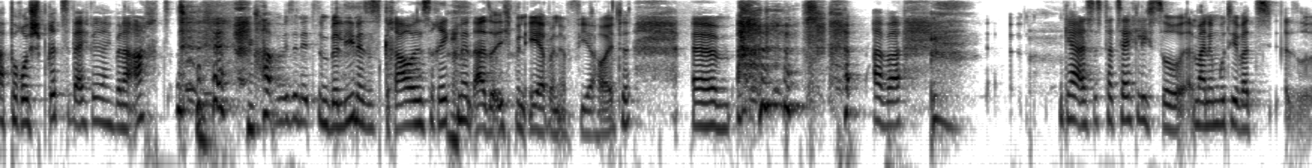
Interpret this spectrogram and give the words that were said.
Aperol Spritze wäre ich wahrscheinlich bei einer acht. Aber wir sind jetzt in Berlin, es ist grau, es regnet, also ich bin eher bei einer vier heute. Ähm, aber ja, es ist tatsächlich so, meine Motivation, also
